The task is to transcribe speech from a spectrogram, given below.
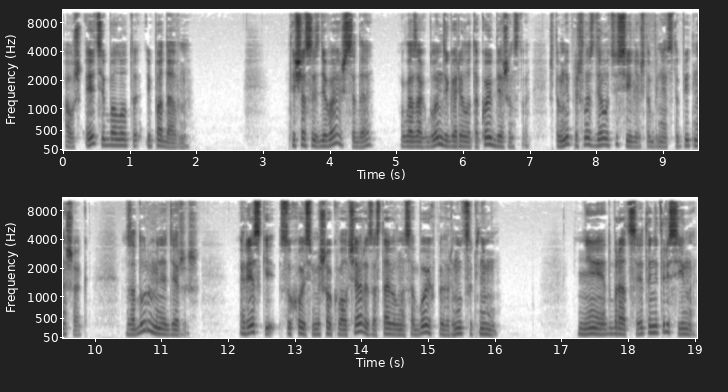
А уж эти болота и подавно. «Ты сейчас издеваешься, да?» В глазах Блонди горело такое бешенство, что мне пришлось сделать усилие, чтобы не отступить на шаг. «За дуру меня держишь?» Резкий, сухой смешок волчары заставил нас обоих повернуться к нему. «Нет, братцы, это не трясина.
